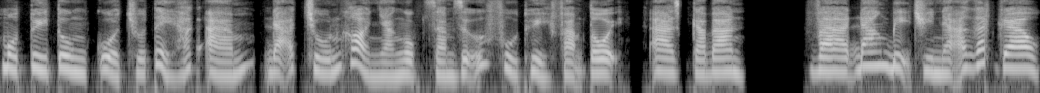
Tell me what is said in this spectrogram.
một tùy tùng của chúa tể hắc ám đã trốn khỏi nhà ngục giam giữ phù thủy phạm tội Azkaban và đang bị truy nã gắt gao.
